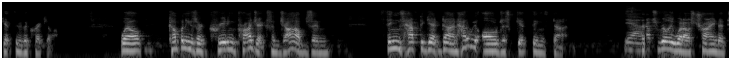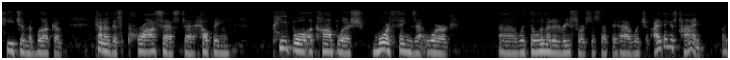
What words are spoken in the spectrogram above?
get through the curriculum? Well, companies are creating projects and jobs, and things have to get done. How do we all just get things done? Yeah. That's really what I was trying to teach in the book of kind of this process to helping people accomplish more things at work uh, with the limited resources that they have, which I think is time. Like,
